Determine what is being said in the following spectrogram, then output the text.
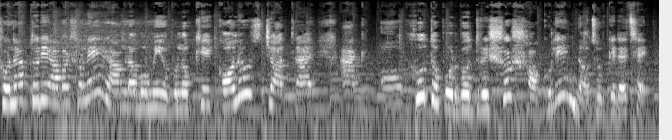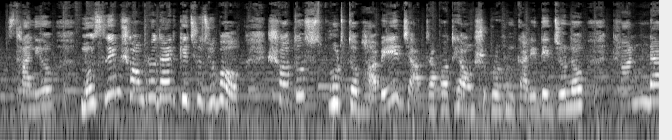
সোনারতরী আবাসনে রামনবমী উপলক্ষে কলস যাত্রায় এক অভূতপূর্ব দৃশ্য সকলের নজর কেড়েছে। স্থানীয় মুসলিম সম্প্রদায়ের কিছু যুবক স্বতঃস্ফূর্তভাবে যাত্রাপথে অংশগ্রহণকারীদের জন্য ঠান্ডা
